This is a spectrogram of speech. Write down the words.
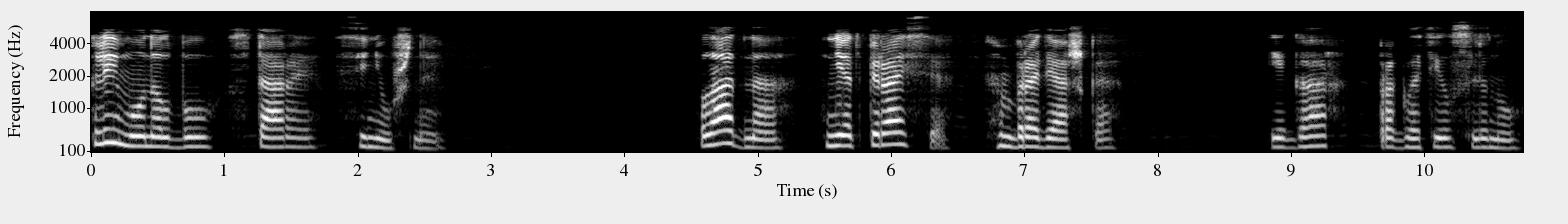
клеймо на лбу старое, синюшное. «Ладно, не отпирайся, бродяжка!» Игар проглотил слюну.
